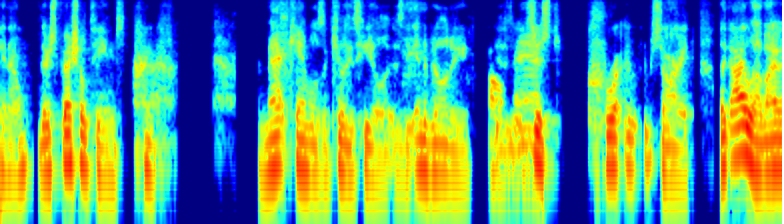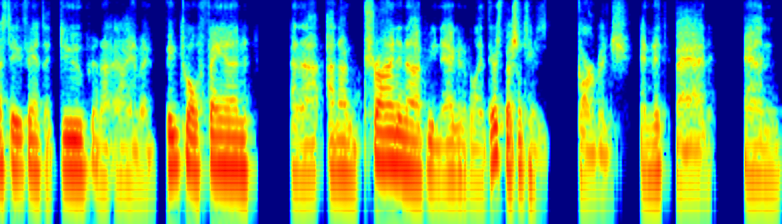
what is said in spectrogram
you know, their special teams. Matt Campbell's Achilles heel is the inability. Oh, is, it's just cr- sorry. Like I love Iowa State fans. I do, and I, I am a Big Twelve fan, and I and I'm trying to not be negative. Like their special teams is garbage, and it's bad, and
